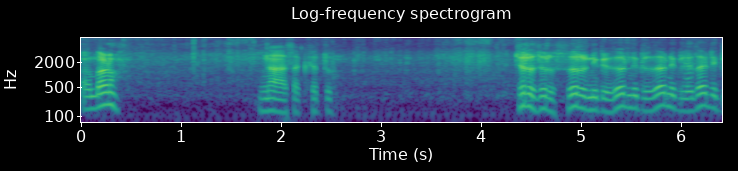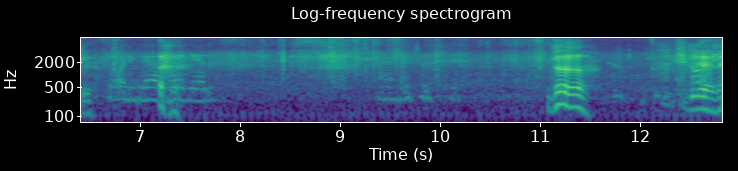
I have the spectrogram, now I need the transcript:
ભણો ના શકશે તું જરૂર જરૂર જરૂર નીકળ્યું જરૂર નીકળ્યું જરૂર નીકળ્યું જરૂર નીકળ્યું. જો. લે લે.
